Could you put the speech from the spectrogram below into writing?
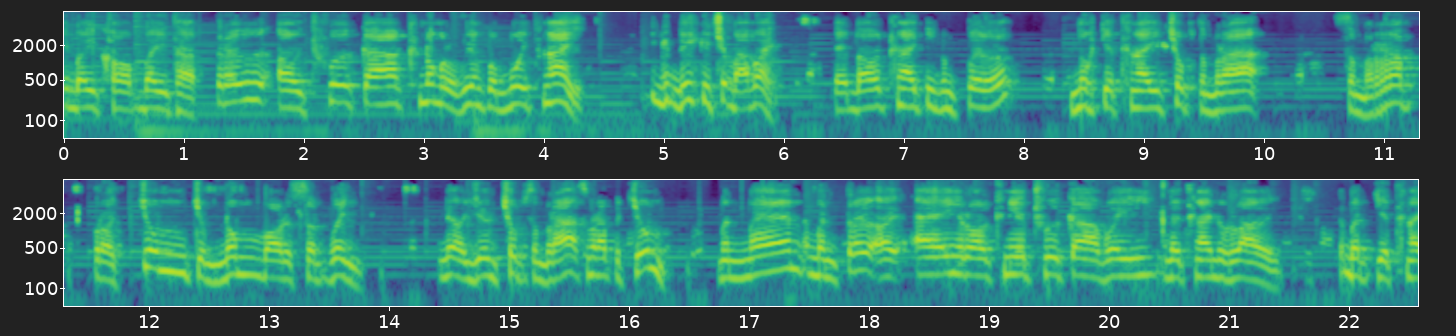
23ខ3ថាត្រូវឲ្យធ្វើការក្នុងរវាង6ថ្ងៃ នេះគឺច្បាប់ហើយតែដល់ថ្ងៃទី7នោះជាថ្ងៃជប់សម្រាប់សម្រាប់ប្រជុំជំនុំបរិសុទ្ធវិញនេះឲ្យយើងជប់សម្រាប់សម្រាប់ប្រជុំមិនមែនមិនត្រូវឲ្យឯងរាល់គ្នាធ្វើការអ្វីនៅថ្ងៃនោះឡើយត្បិតជាថ្ងៃ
